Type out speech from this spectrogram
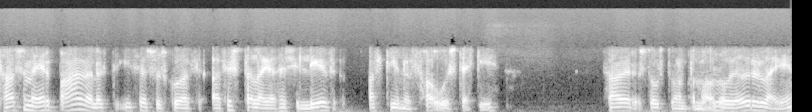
það sem er bagalegt í þessu sko að, að fyrsta lagi að þessi liv allt í hennu fáist ekki það er stórstu vandamál. Og í öðru lagi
